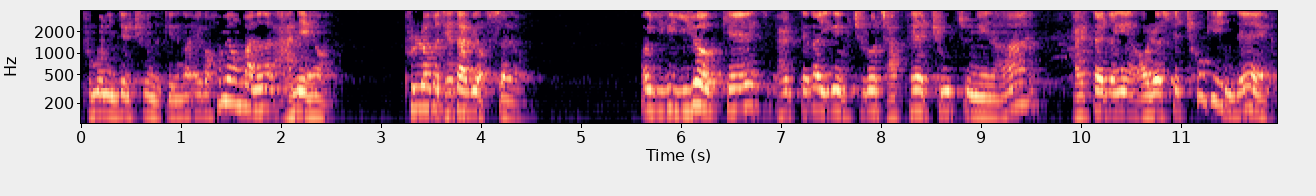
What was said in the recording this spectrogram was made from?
부모님들이 주로 느끼는 거 애가 호명 반응을 안 해요. 불러도 대답이 없어요. 어, 이게 이렇게 할 때가 이게 주로 자폐 중증이나 발달장애 어렸을 때 초기인데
